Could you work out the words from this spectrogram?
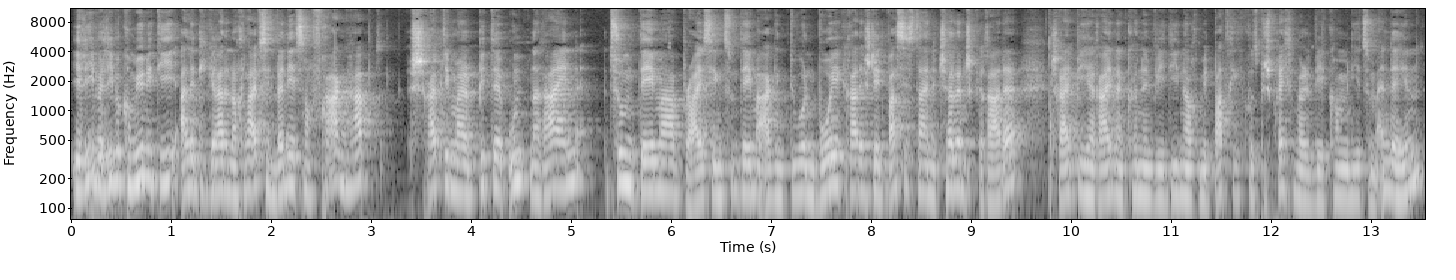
Ihr liebe, liebe Community, alle, die gerade noch live sind, wenn ihr jetzt noch Fragen habt, schreibt die mal bitte unten rein zum Thema Pricing, zum Thema Agenturen, wo ihr gerade steht, was ist deine Challenge gerade? Schreibt die hier rein, dann können wir die noch mit Patrick kurz besprechen, weil wir kommen hier zum Ende hin.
